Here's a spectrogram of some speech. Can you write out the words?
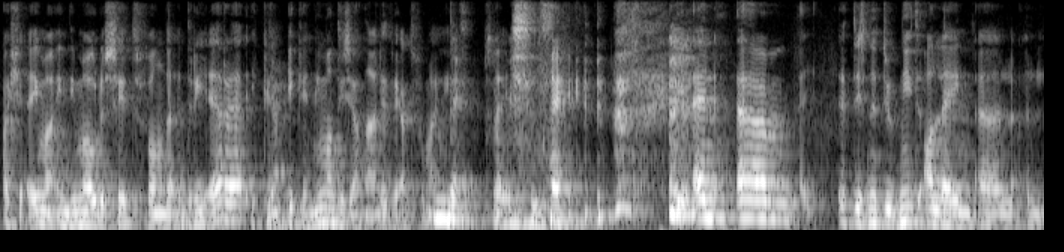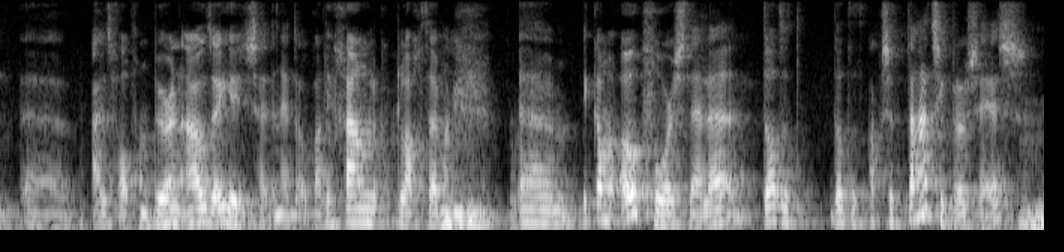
als je eenmaal in die modus zit van de drie R'en, ik ken, Ja. ik ken niemand die zegt, nou, dit werkt voor mij niet. Nee, zo is het. Nee. en ehm, het is natuurlijk niet alleen eh, eh, uitval van burn-out. Hè. Je zei er net ook al lichamelijke klachten. Maar Mhm. ehm, ik kan me ook voorstellen dat het, dat het acceptatieproces Mhm.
